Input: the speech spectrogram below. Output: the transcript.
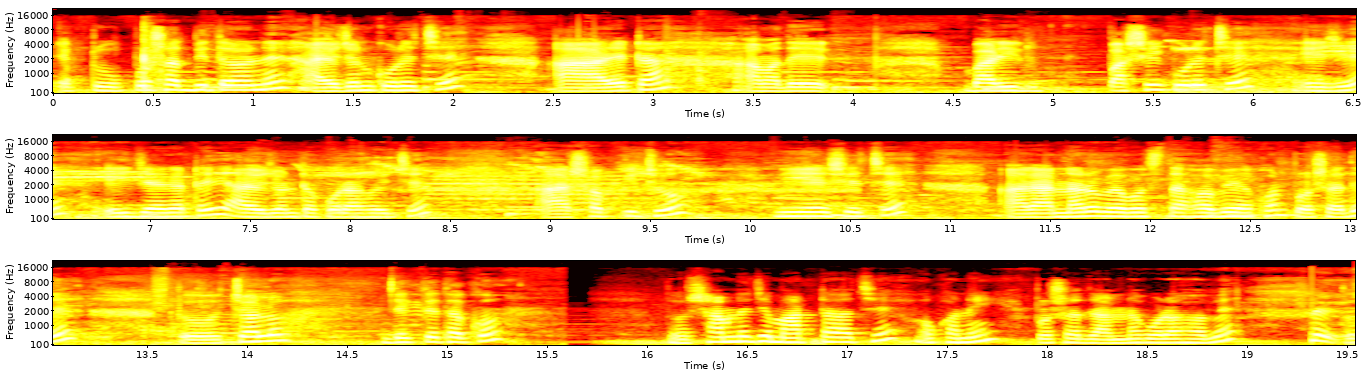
একটু প্রসাদ বিতরণের আয়োজন করেছে। আর এটা আমাদের বাড়ির পাশেই করেছে। এই যে, এই জায়গাটাই আয়োজনটা করা হয়েছে। আর সব কিছু নিয়ে এসেছে। আর রান্নারও ব্যবস্থা হবে এখন প্রসাদে। তো চলো, দেখতে থাকো। তো সামনে যে মাঠটা আছে ওখানেই প্রসাদ রান্না করা হবে। তো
